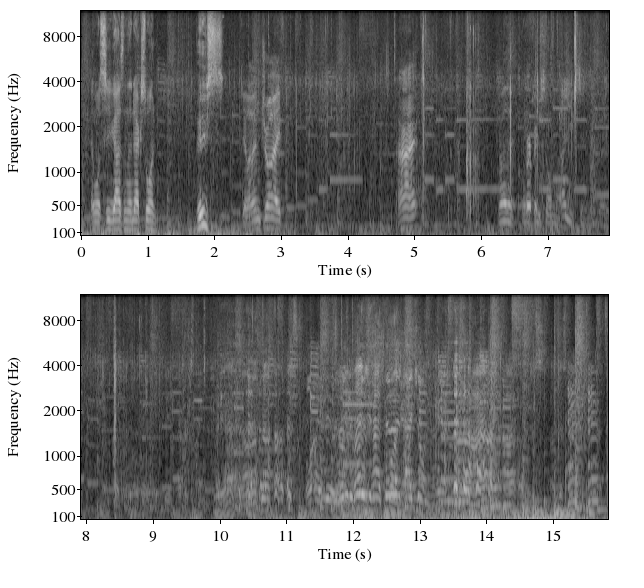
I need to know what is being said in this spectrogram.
And we'll see you guys in the next one. Peace. Get on and drive. All right. Brother, thank Perfect. you so much. Oh, you kidding brother? Yeah, no, no, no. Well, I did. I'm glad you had fun. I joined. I, I, I, I'm just, I'm just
